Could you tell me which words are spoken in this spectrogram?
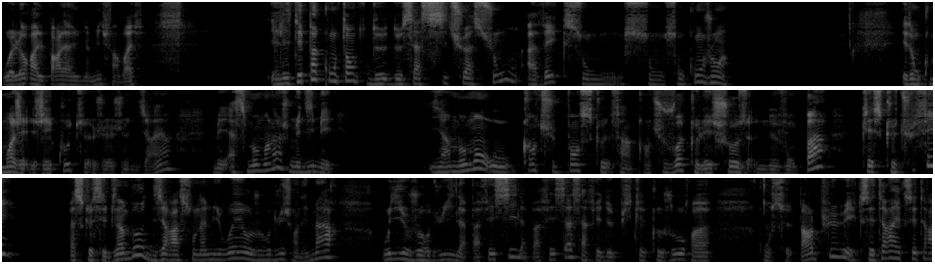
Ou alors elle parlait à une amie, enfin bref. elle n'était pas contente de, sa situation avec son, conjoint. Et donc moi j'écoute, je, ne dis rien, mais à ce moment-là je me dis mais il y a un moment où quand tu penses que, enfin, quand tu vois que les choses ne vont pas, qu'est-ce que tu fais? Parce que c'est bien beau de dire à son ami, ouais, aujourd'hui j'en ai marre. Oui, aujourd'hui il n'a pas fait ci, il n'a pas fait ça. Ça fait depuis quelques jours euh, qu'on se parle plus, etc., etc.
